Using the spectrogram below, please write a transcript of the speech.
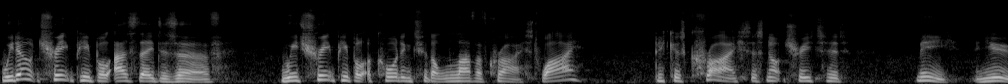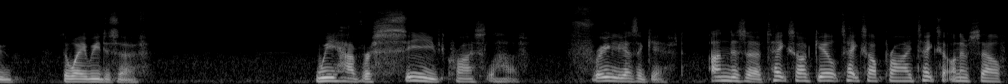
we don't treat people as they deserve. We treat people according to the love of Christ. Why? Because Christ has not treated me and you the way we deserve. We have received Christ's love freely as a gift undeserved, takes our guilt, takes our pride, takes it on himself,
